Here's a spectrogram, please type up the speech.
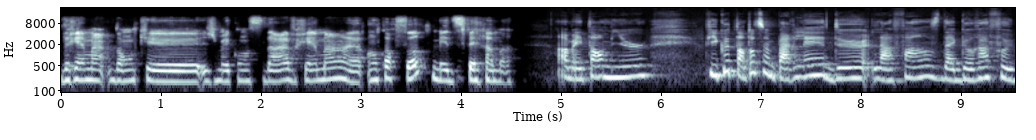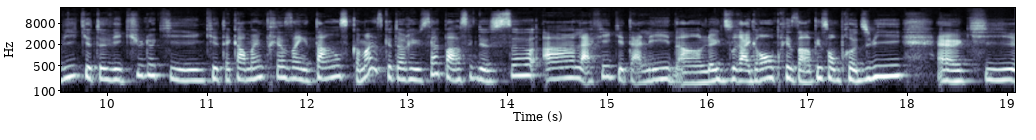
Vraiment. Donc, euh, je me considère vraiment euh, encore forte, mais différemment. Ah, bien, tant mieux. Puis écoute, tantôt, tu me parlais de la phase d'agoraphobie que tu as vécue, qui, qui, était quand même très intense. Comment est-ce que tu as réussi à passer de ça à la fille qui est allée dans l'œil du dragon présenter son produit, euh, qui,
